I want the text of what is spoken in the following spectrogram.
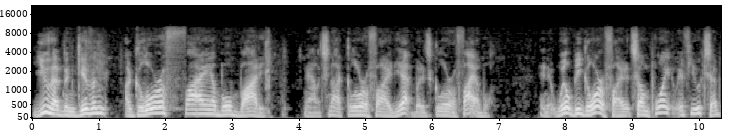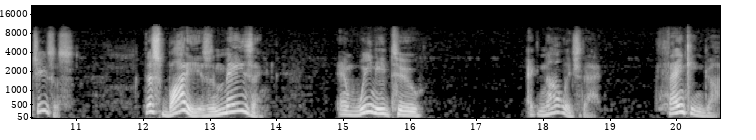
You have been given a glorifiable body. Now, it's not glorified yet, but it's glorifiable. and it will be glorified at some point if you accept Jesus. This body is amazing. And we need to acknowledge that, thanking God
